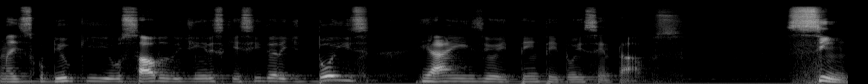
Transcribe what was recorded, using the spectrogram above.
mas descobriu que o saldo do dinheiro esquecido era de R$ 2,82. Sim,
